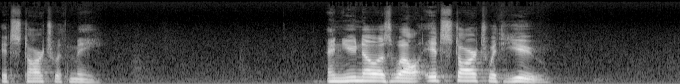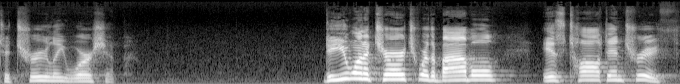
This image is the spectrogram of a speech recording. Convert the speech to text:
It starts with me. And you know as well, it starts with you to truly worship. Do you want a church where the Bible is taught in truth?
